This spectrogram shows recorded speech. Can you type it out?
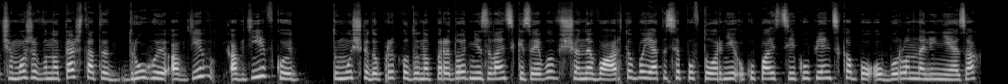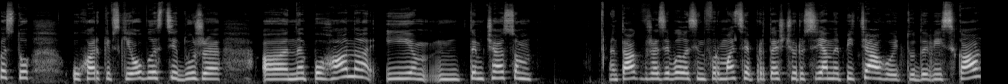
Чи може воно теж стати другою Авдіїв... Авдіївкою? Тому що, до прикладу, напередодні Зеленський заявив, що не варто боятися повторній окупації Куп'янська, бо оборонна лінія захисту у Харківській області дуже е, непогана, і тим часом. Так, вже з'явилася інформація про те, що росіяни підтягують туди війська.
